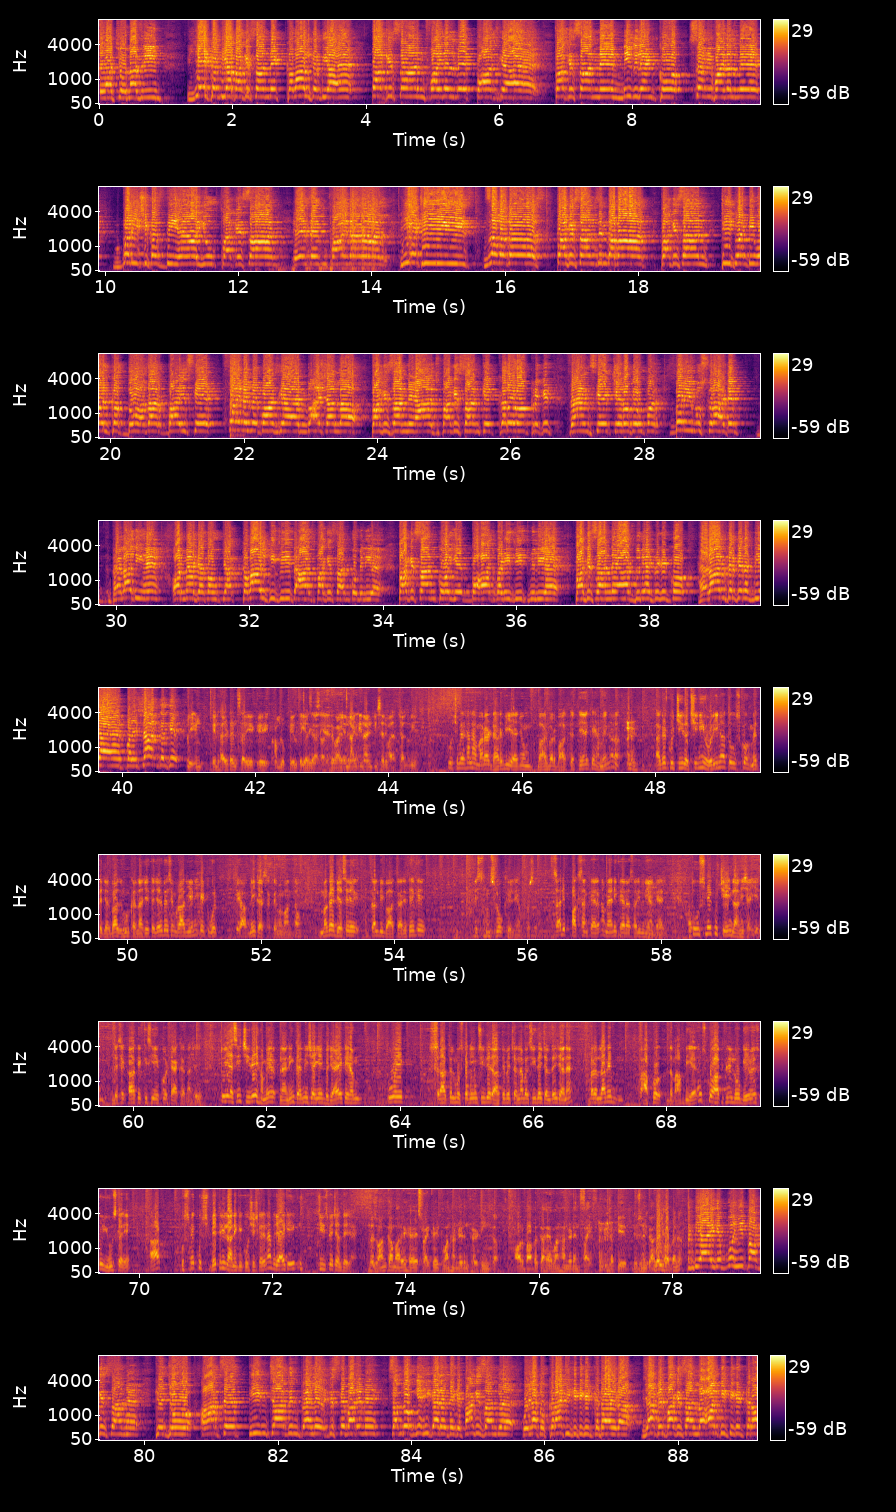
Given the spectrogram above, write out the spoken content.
अच्छो नाजरीन ये कर दिया पाकिस्तान ने कमाल कर दिया है। पाकिस्तान फाइनल में पहुँच गया है। पाकिस्तान ने न्यूजीलैंड को सेमीफाइनल में बड़ी शिकस्त दी है और you Pakistan is in final ये चीज़ ज़बरदस्त। पाकिस्तान जिंदाबाद। Pakistan T twenty world cup 2022 के फाइनल में पहुँच गया है। माशाल्लाह। पाकिस्तान ने आज पाकिस्तान के करोड़ों क्रिकेट फैंस के चेहरों के ऊपर बड़ी मुस्कुराहटें फैला दी हैं और मैं कहता हूँ क्या कमाल की जीत आज पाकिस्तान को मिली है। पाकिस्तान को यह बहुत बड़ी जीत मिली है। पाकिस्तान ने आज दुनिया क्रिकेट को हैरान करके रख दिया है परेशान करके। इनहेरिटेंस है कि हम लोग खेलते ही है। कुछ मेरे ख्याल हमारा डर भी है जो हम बार बार बात करते हैं कि हमें ना अगर कोई चीज़ अच्छी नहीं हो रही ना तो उसको हमें तजर्बा ज़रूर करना चाहिए। तजर्बे से मुराद ये नहीं कि टूर पे आप नहीं कर सकते मैं मानता हूँ। मगर जैसे कल भी बात कर रहे थे कि इस हम स्लो खेल रहे हैं ऊपर से। सारे पाकिस्तान कह रहे है ना मैं नहीं कह रहा सारी दुनिया कह रही तो उसमें कुछ चेंज लानी चाहिए ना। जैसे कहा कि किसी एक को अटैक करना चाहिए। तो ये ऐसी चीज़ें हमें प्लानिंग करनी चाहिए बजाय कि हम वो एक सरातल मुस्तकीम सीधे रास्ते पे चलना बस सीधे चलते जाना है। पर अल्लाह ने आपको दबाव दिया है उसको आप इतने लोग गए हैं, उसको यूज़ करें। आप उसमें कुछ बेहतरी लाने की कोशिश करें ना बजाय कि एक चीज़ पे चलते जाए। रिजवान का हमारे है स्ट्राइक रेट 113 का और बाबर का है 105 जबकि न्यूजीलैंड का वर्ल्ड कप है ना। बीआई ये वही पाकिस्तान है कि जो आज से तीन चार दिन पहले जिसके बारे में सब लोग यही कह रहे थे कि पाकिस्तान जो है वो या तो कराची की टिकट कटवाएगा या फिर पाकिस्तान लाहौर की टिकट करवाएगा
